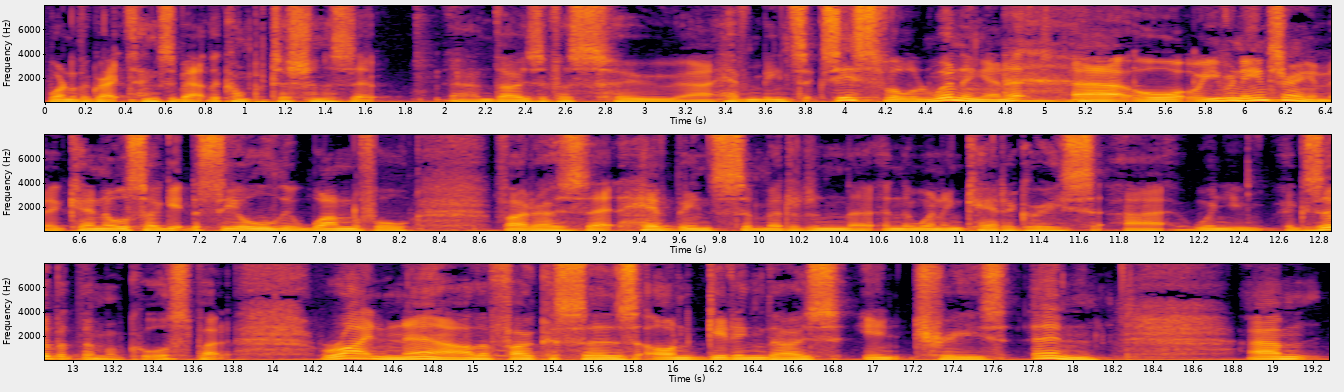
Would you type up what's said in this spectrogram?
one of the great things about the competition is that um, those of us who uh, haven't been successful in winning in it uh, or even entering in it can also get to see all the wonderful photos that have been submitted in the in the winning categories uh, when you exhibit them, of course. But right now, the focus is on getting those entries in. Um,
